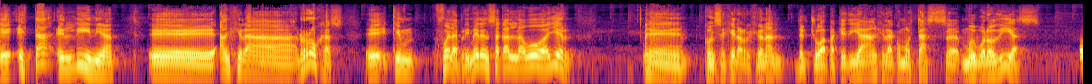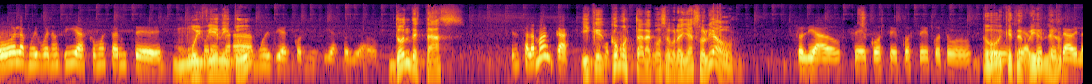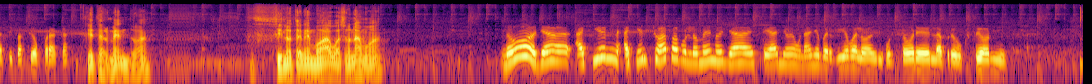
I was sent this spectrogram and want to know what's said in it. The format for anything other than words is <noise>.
Eh, está en línea eh, Ángela Rojas, eh, quien fue la primera en sacar la voz ayer. consejera regional del Choapa. ¿Qué día, Ángela? ¿Cómo estás? muy buenos días. Hola, muy buenos días. ¿Cómo están ustedes? Muy bien, ¿y tú? Muy bien, con un día soleado. ¿Dónde estás? En Salamanca. ¿Y qué, cómo está la cosa por allá? ¿Soleado? Soleado, seco, seco, seco, todo. Uy, qué terrible. ¿eh? grave la situación por acá. Qué tremendo, ¿ah? Si no tenemos agua, sonamos, ¿ah? No, ya aquí en aquí en Choapa por lo menos ya este año es un año perdido para los agricultores, la producción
